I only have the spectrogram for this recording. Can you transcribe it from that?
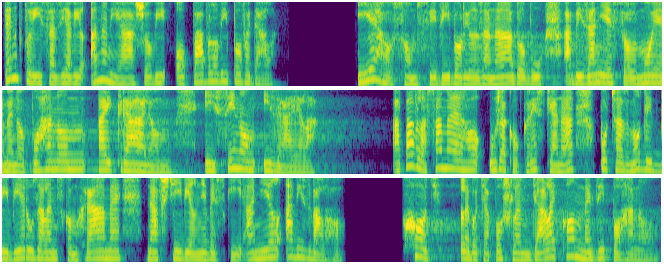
Ten, ktorý sa zjavil Ananiášovi, o Pavlovi povedal Jeho som si vyvolil za nádobu, aby zaniesol moje meno pohanom aj kráľom i synom Izraela – a Pavla samého už ako kresťana počas modlitby v Jeruzalemskom chráme navštívil nebeský aniel a vyzval ho. Choď, lebo ťa pošlem ďaleko medzi pohanou.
